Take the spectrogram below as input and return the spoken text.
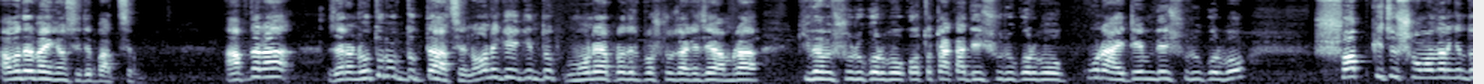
আমাদের বাইক হাউসিতে পাচ্ছেন। আপনারা যারা নতুন উদ্যোক্তা আছেন, অনেকেই কিন্তু মনে আপনাদের প্রশ্ন জাগে যে আমরা কীভাবে শুরু করব, কত টাকা দিয়ে শুরু করব, কোন আইটেম দিয়ে শুরু করব। সব কিছুর সমাধান কিন্তু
